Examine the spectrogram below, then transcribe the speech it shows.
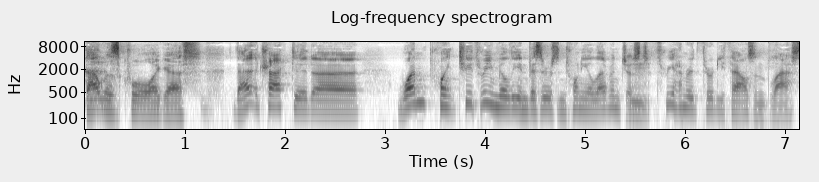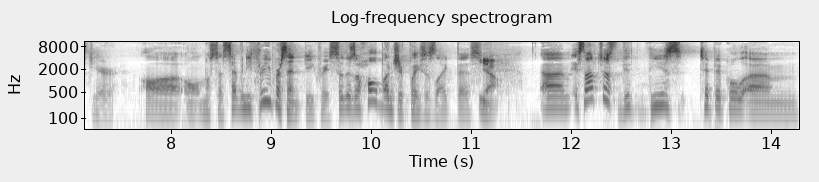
that was cool, I guess. That attracted uh, 1.23 million visitors in 2011, just Hmm. 330,000 last year. Uh, almost a 73% decrease. So there's a whole bunch of places like this. yeah. Um, it's not just th- these typical um,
